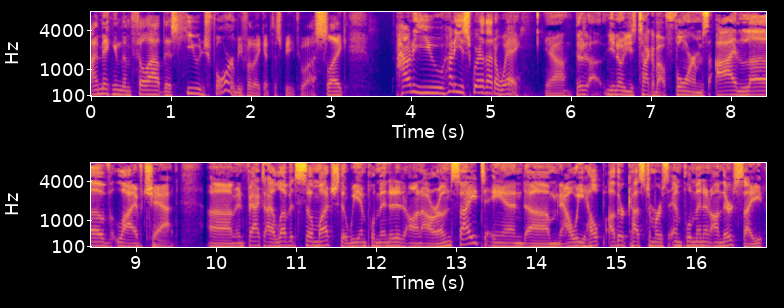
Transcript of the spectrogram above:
I'm making them fill out this huge form before they get to speak to us. Like, how do you how do you square that away? Yeah, there's, uh, you know, you talk about forms. I love live chat. Um, in fact, I love it so much that we implemented it on our own site, and um, now we help other customers implement it on their site.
